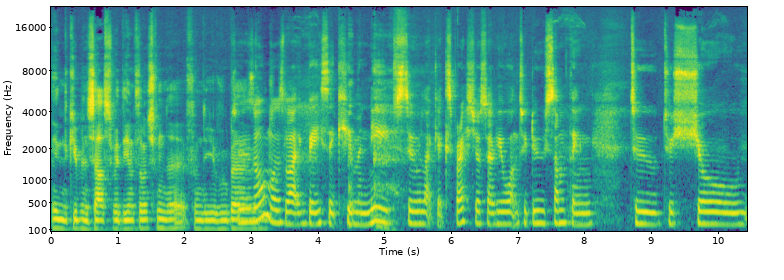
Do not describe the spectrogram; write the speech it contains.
in the Cuban salsa with the influence from the from the Yoruba. So it's almost like basic human needs to like express yourself. You want to do something to to show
